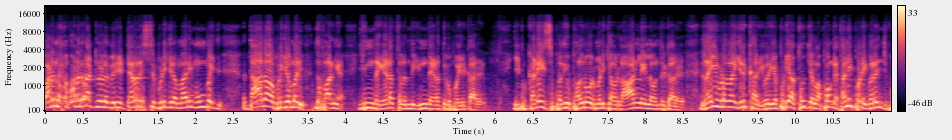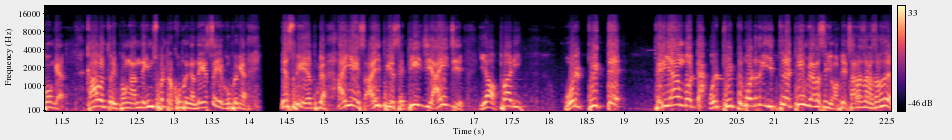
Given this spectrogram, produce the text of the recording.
வடநா வடநாட்டில் உள்ள பெரிய டெரரிஸ்ட் பிடிக்கிற மாதிரி மும்பை தாதாவை பிடிக்கிற மாதிரி இந்த பாருங்க இந்த இடத்துல இருந்து இந்த இடத்துக்கு போயிருக்காரு. இப்போ கடைசி பதிவு பதினோரு மணிக்கு அவர் ஆன்லைனில் வந்திருக்காரு. லைவ்ல தான் இருக்காரு. இவர் எப்படியா தூக்கிடலாம்? போங்க தனிப்படை விரைஞ்சு போங்க. காவல்துறை போங்க. அந்த இன்ஸ்பெக்டர் கூப்பிடுங்க அந்த எஸ்ஐயை கூப்பிடுங்க. SP IAS IPS DG IG ஏ அப்பாடி ஒரு ட்விட்டு தெரியாம போட்டா ஒரு ட்விட் போட்டதுக்கு இத்தனை டீம் வேலை செய்யும். அப்படியே சர சர சர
